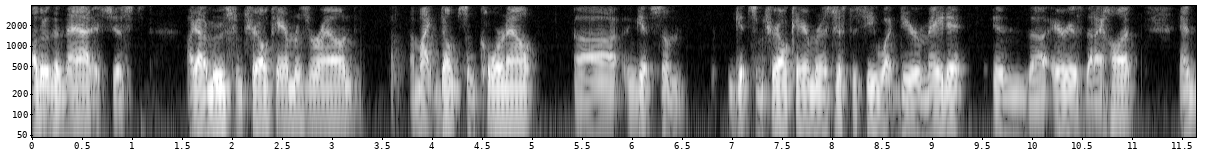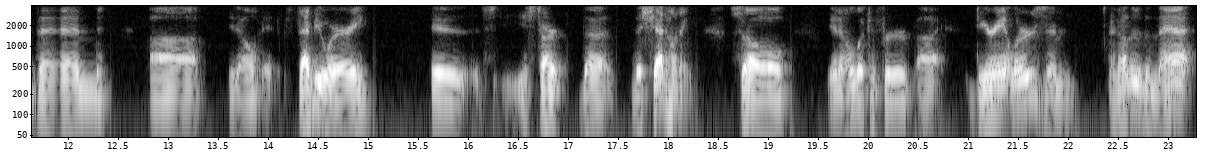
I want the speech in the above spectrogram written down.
other than that, it's just I got to move some trail cameras around. I might dump some corn out uh, and get some get some trail cameras just to see what deer made it in the areas that I hunt. And then, uh, you know, February is you start the the shed hunting. So you know, looking for uh, deer antlers and and other than that,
